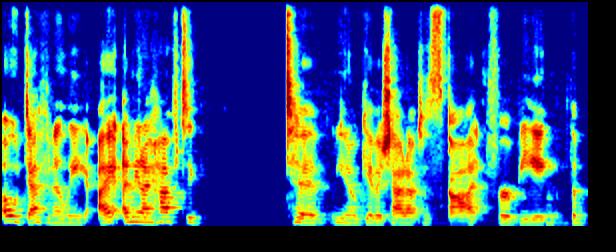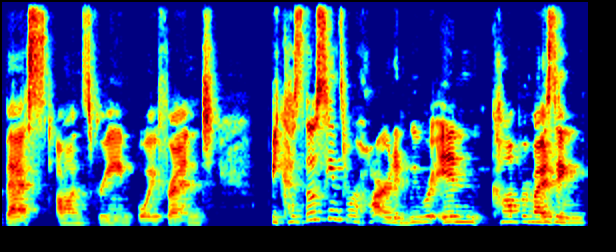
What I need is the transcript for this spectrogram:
Oh, definitely. I, I mean, I have to to you know give a shout out to Scott for being the best on-screen boyfriend because those scenes were hard and we were in compromising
